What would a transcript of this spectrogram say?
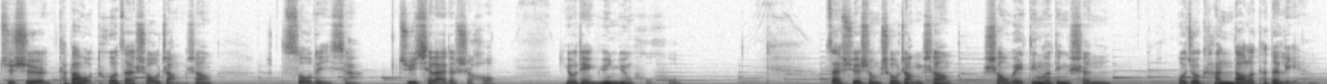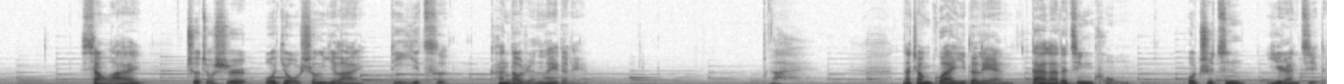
只是他把我托在手掌上，嗖的一下举起来的时候，有点晕晕乎乎。在学生手掌上稍微定了定神，我就看到了他的脸。想来，这就是我有生以来。第一次看到人类的脸，唉，那张怪异的脸带来的惊恐，我至今依然记得。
